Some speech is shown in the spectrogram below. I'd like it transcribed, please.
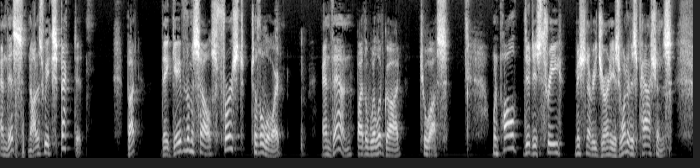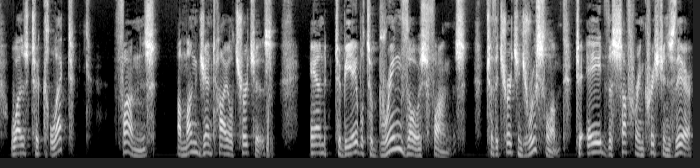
And this, not as we expected, but they gave themselves first to the Lord, and then, by the will of God, to us. When Paul did his three missionary journeys, one of his passions was to collect funds among Gentile churches and to be able to bring those funds to the church in Jerusalem to aid the suffering Christians there.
